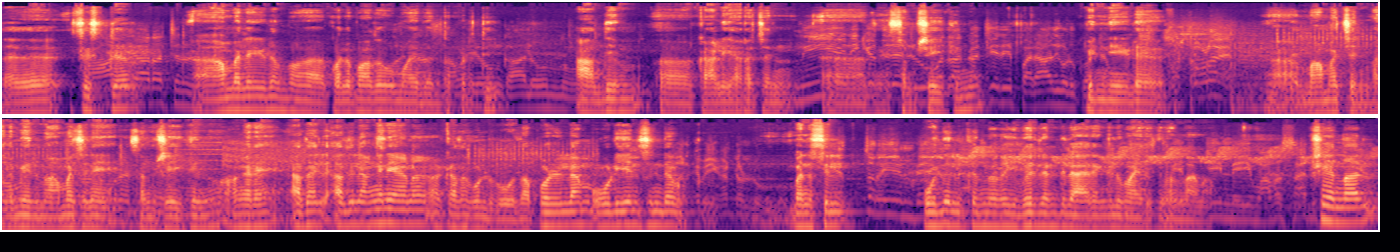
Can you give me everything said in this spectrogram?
അതായത് സിസ്റ്റർ അമലയുടെ കൊലപാതകവുമായി ബന്ധപ്പെടുത്തി ആദ്യം കാളിയാറച്ചൻ സംശയിക്കുന്നു. പിന്നീട് മാമച്ചൻ മലമേൽ മാമച്ചനെ സംശയിക്കുന്നു. അങ്ങനെ അതിൽ അതിലങ്ങനെയാണ് കഥ കൊണ്ടുപോകുന്നത്. അപ്പോഴെല്ലാം ഓഡിയൻസിന്റെ മനസ്സിൽ ഊന്നിൽക്കുന്നത് ഇവർ രണ്ടിൽ ആരെങ്കിലും ആയിരിക്കുമെന്നാണ് പക്ഷെ എന്നാൽ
